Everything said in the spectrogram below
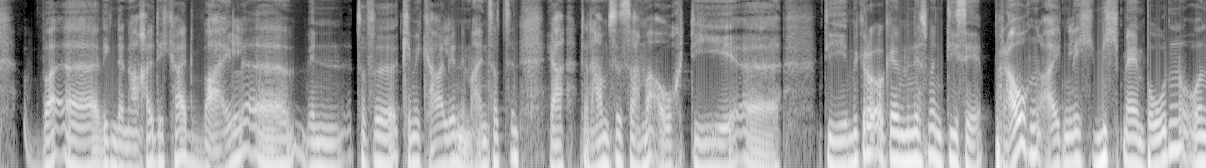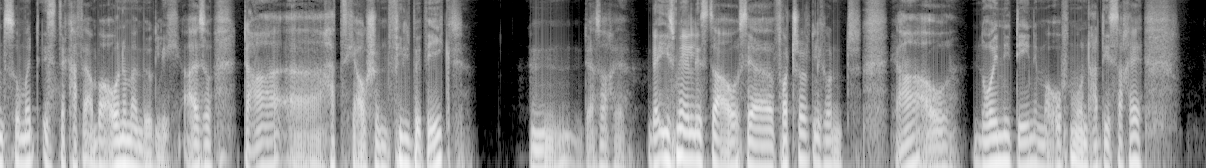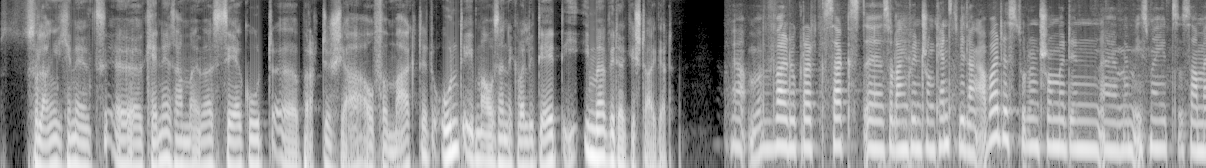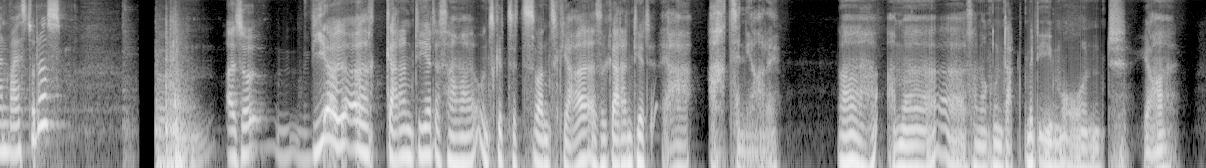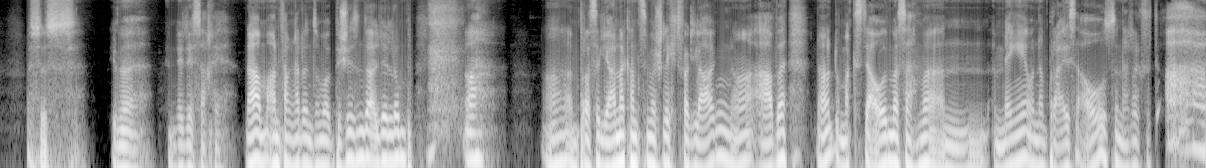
äh, wegen der Nachhaltigkeit, weil äh, wenn zu viele Chemikalien im Einsatz sind, ja, dann haben sie, sag mal, auch die äh, die Mikroorganismen, diese brauchen eigentlich nicht mehr im Boden und somit ist der Kaffeeanbau auch nicht mehr möglich. Also da äh, hat sich auch schon viel bewegt in der Sache. Der Ismail ist da auch sehr fortschrittlich und ja, auch neuen Ideen immer offen und hat die Sache, solange ich ihn jetzt äh, kenne, sagen wir immer sehr gut äh, praktisch ja auch vermarktet und eben auch seine Qualität immer wieder gesteigert. Ja, weil du gerade sagst, äh, solange du ihn schon kennst, wie lange arbeitest du denn schon mit, den, äh, mit dem Ismail zusammen? Weißt du das? Also wir äh, garantiert, das haben wir, uns gibt es jetzt 20 Jahre, also garantiert ja 18 Jahre. Da haben wir, äh, haben wir Kontakt mit ihm und ja, es ist immer eine nette Sache. Na, am Anfang hat er uns immer beschissen, der alte Lump. Na, ein Brasilianer kannst du immer schlecht verklagen, ne? aber na, du machst ja auch immer, sag mal, eine Menge und einen Preis aus. Und dann hat er gesagt, ah,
